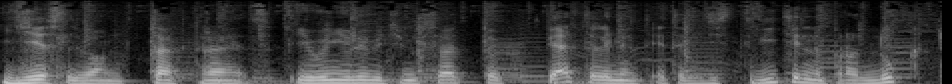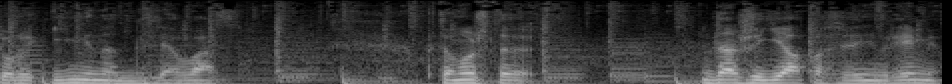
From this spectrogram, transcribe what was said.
если вам так нравится и вы не любите миксовать, то 5 элемент это действительно продукт, который именно для вас. Потому что даже я в последнее время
